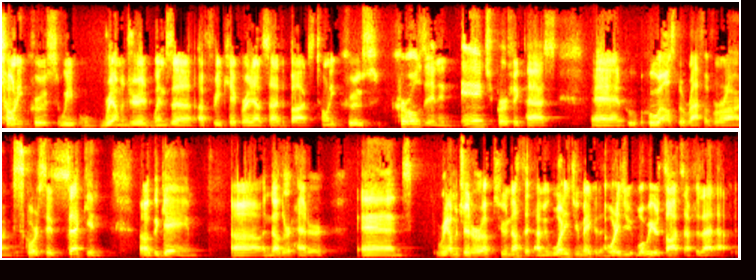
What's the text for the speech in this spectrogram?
Toni Kroos, we Real Madrid wins a, a free kick right outside the box. Toni Kroos curls in an inch perfect pass, and who, who else but Rafa Varane scores his second of the game, uh, another header, and Real Madrid are up two nothing. I mean, what did you make of that? What did you? What were your thoughts after that happened?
